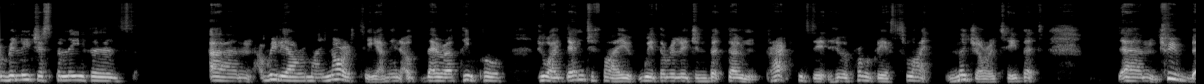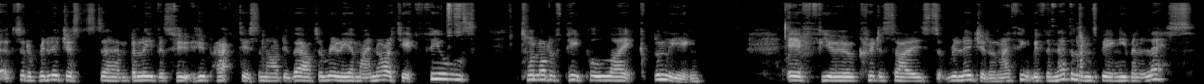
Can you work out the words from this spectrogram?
religious believers um, really are a minority. I mean, uh, there are people who identify with a religion but don't practice it, who are probably a slight majority, but um, true uh, sort of religious um, believers who, who practice and are devout are really a minority. It feels to a lot of people like bullying if you criticize religion. And I think with the Netherlands being even less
